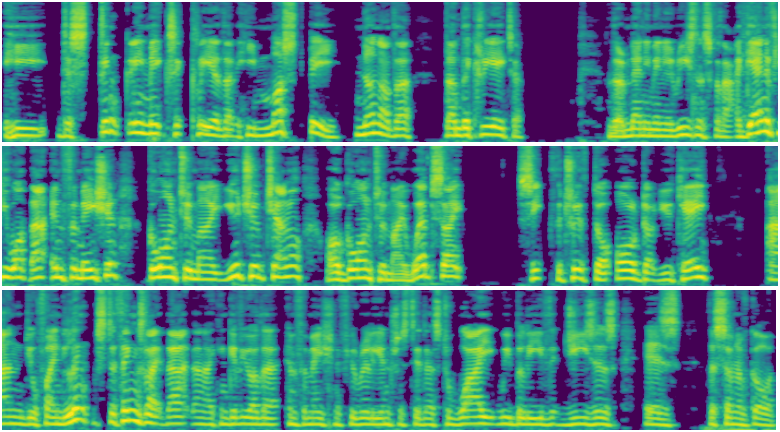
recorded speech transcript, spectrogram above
He distinctly makes it clear that He must be none other than the Creator. There are many, many reasons for that. Again, if you want that information, go onto my YouTube channel or go onto my website, seekthetruth.org.uk, and you'll find links to things like that. And I can give you other information if you're really interested as to why we believe that Jesus is the Son of God.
